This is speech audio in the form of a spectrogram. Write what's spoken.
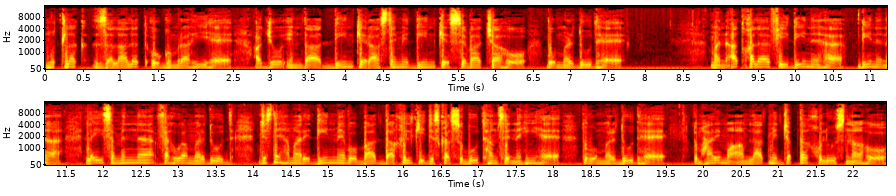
مطلق ضلالت و گمراہی ہے اور جو امداد دین کے راستے میں دین کے سوا چاہو، وہ مردود ہے۔ من ادخل فی دینها دیننا، لیس منا فہو مردود۔ جس نے ہمارے دین میں وہ بات داخل کی جس کا ثبوت ہم سے نہیں ہے، تو وہ مردود ہے۔ تمہارے معاملات میں جب تک خلوص نہ ہو،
